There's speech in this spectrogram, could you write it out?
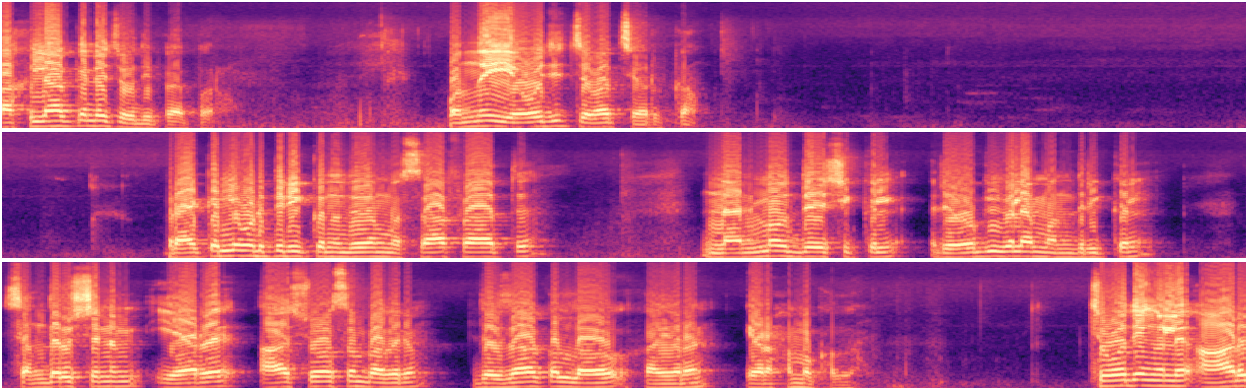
അഖ്ലാഖിന്റെ ചോദ്യപേപ്പർ. ഒന്ന് യോജിച്ചവ ചേർക്കാം. ബ്രാക്കറ്റിൽ കൊടുത്തിരിക്കുന്നത് മുസാഫാത്ത് നന്മ ഉദ്ദേശിക്കൽ രോഗികളെ മന്ത്രിക്കൽ സന്ദർശനം ഏറെ ആശ്വാസം പകരും. ജസാഖല്ലോ ഹൈറൻ ഇറഹമക്കല്ല ചോദ്യങ്ങളിൽ ആറ്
